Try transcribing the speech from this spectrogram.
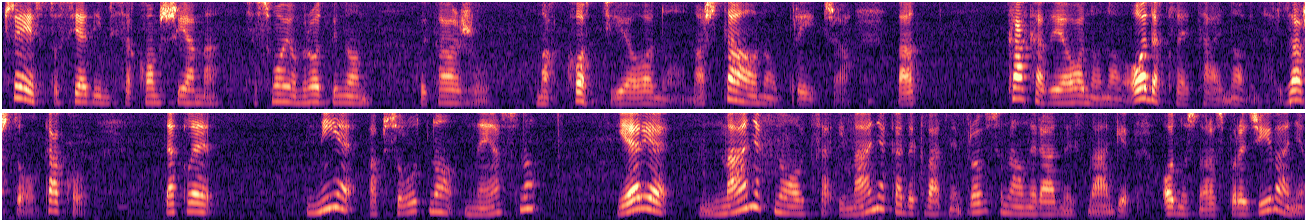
često sjedim sa komšijama, sa svojom rodbinom koji kažu ma ko ti je ono, ma šta ono priča, pa kakav je ono, no, odakle je taj novinar, zašto, kako. Dakle, nije apsolutno nejasno, jer je manjak novca i manjak adekvatne profesionalne radne snage, odnosno raspoređivanje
